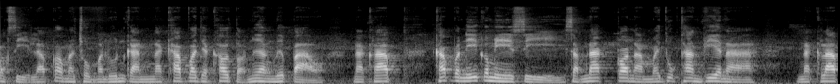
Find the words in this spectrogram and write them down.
2564 แล้วก็มาชมมาลุ้นกันนะครับ ว่าจะเข้าต่อเนื่องหรือเปล่านะครับ ครับวันนี้ก็มี 4 สำนักก็นำไว้ทุกท่านพิจารณานะครับ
